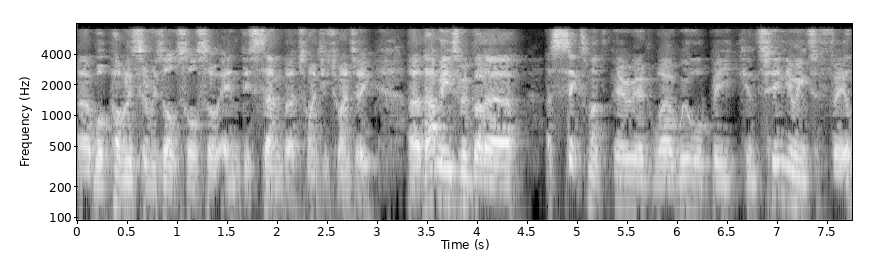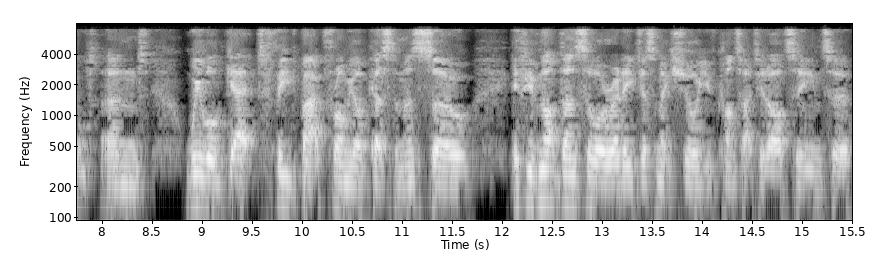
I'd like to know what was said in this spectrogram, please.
Uh, we'll publish the results also in December 2020. Uh, that means we've got a, a six-month period where we will be continuing to field and we will get feedback from your customers. So if you've not done so already, just make sure you've contacted our team to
